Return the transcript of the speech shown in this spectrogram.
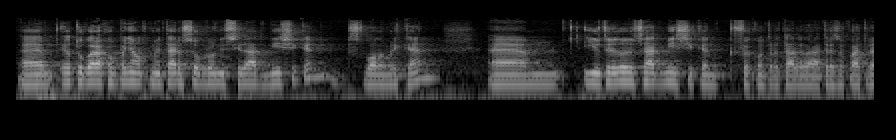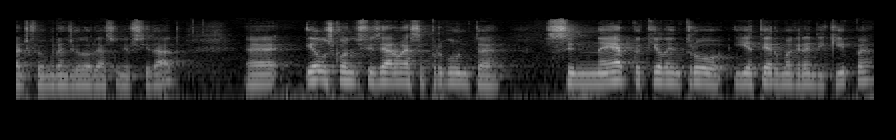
Uh, eu estou agora a acompanhar um documentário sobre a Universidade de Michigan, de futebol americano, um, e o treinador da Universidade de Michigan, que foi contratado agora há 3 ou 4 anos, que foi um grande jogador dessa universidade, uh, eles, quando lhe fizeram essa pergunta se na época que ele entrou ia ter uma grande equipa,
